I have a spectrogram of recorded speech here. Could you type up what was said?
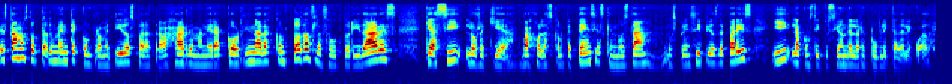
estamos totalmente comprometidos para trabajar de manera coordinada con todas las autoridades que así lo requieran, bajo las competencias que nos dan los principios de París y la Constitución de la República del Ecuador.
